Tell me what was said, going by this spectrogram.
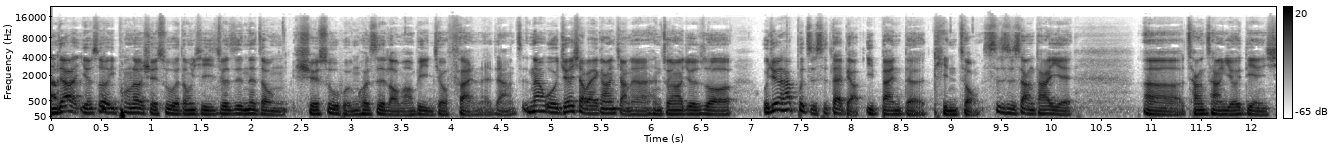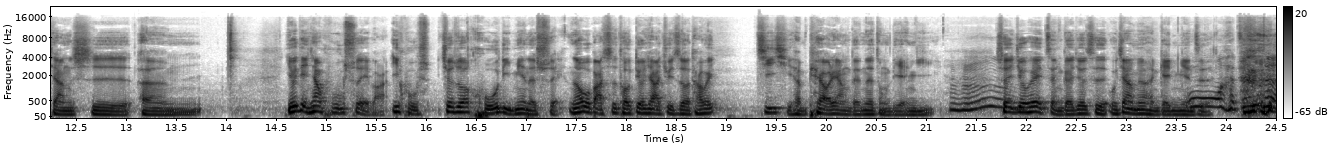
你知道，有时候一碰到学术的东西，就是那种学术魂或是老毛病就犯了这样子。那我觉得小白刚刚讲的很重要，就是说，我觉得他不只是代表一般的听众，事实上他也呃常常有点像是嗯。有点像湖水吧，一湖就是说湖里面的水，然后我把石头丢下去之后，它会激起很漂亮的那种涟漪，所以就会整个就是我这样有没有很给你面子？哇，真的！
